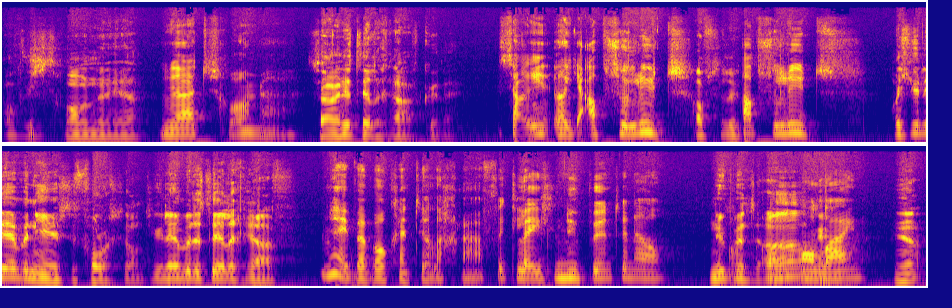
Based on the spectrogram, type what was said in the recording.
Of is het gewoon, eh, ja... Ja, het is gewoon... eh, Zou in de Telegraaf kunnen? zou in, oh ja, absoluut. Absoluut. Absoluut. Want jullie hebben niet eens de Volkskrant. Jullie hebben de Telegraaf. Nee, we hebben ook geen telegraaf. Ik lees nu.nl. Nu punt, On- ah, oké. online. Ja.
